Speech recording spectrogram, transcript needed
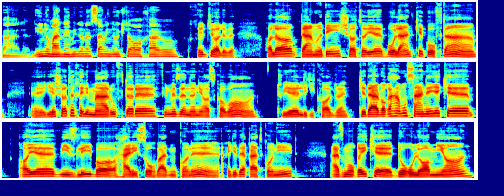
بله اینو من نمی‌دونستم این نکته آخر رو خیلی جالبه حالا در مورد این شاتای بلند که گفتم یه شات خیلی معروف داره فیلم زندانی آسکابان توی لیگی کالدرن که در واقع همون صحنه که آیه ویزلی با هری صحبت می‌کنه اگه دقت کنید از موقعی که دوقلا میان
